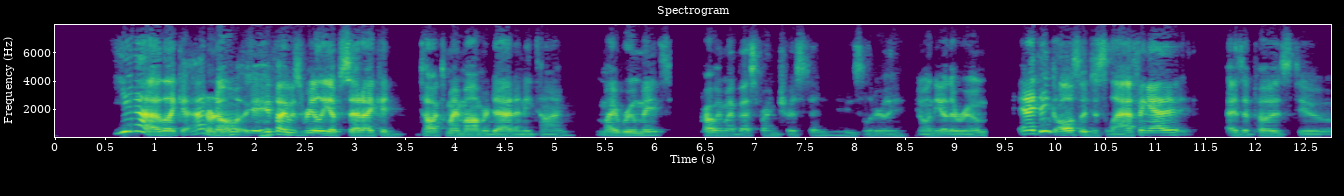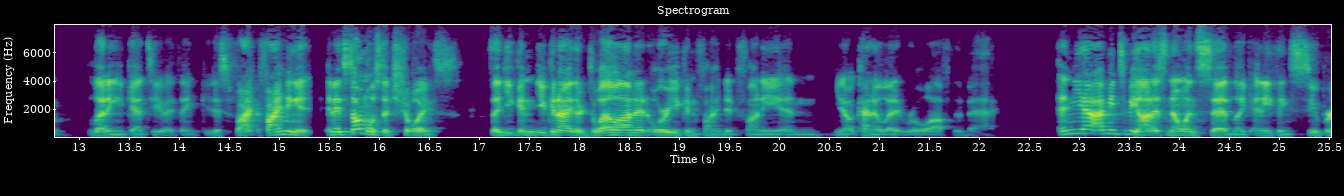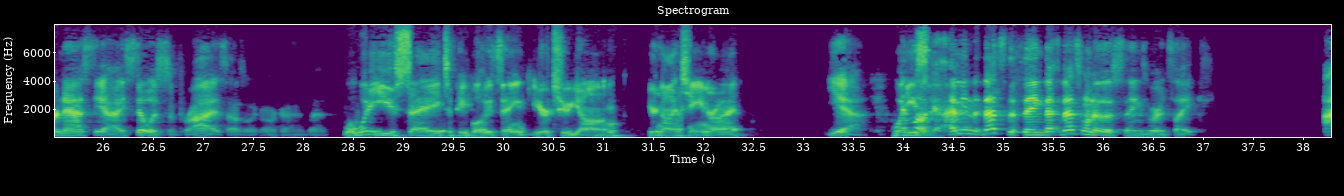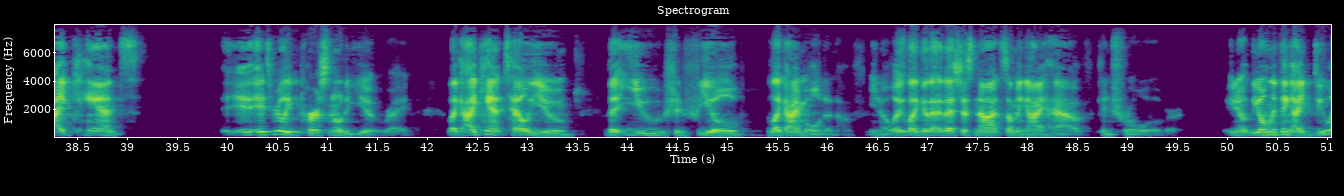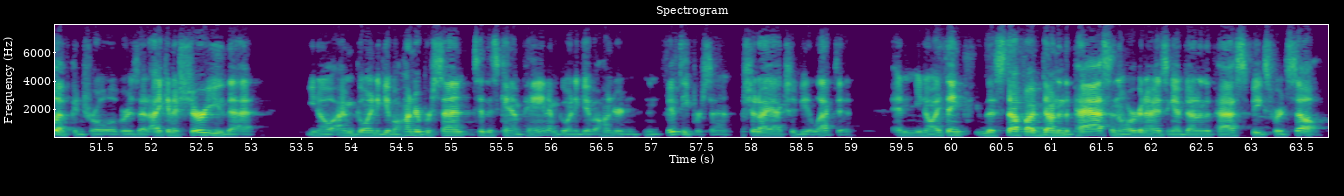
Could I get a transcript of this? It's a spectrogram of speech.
Yeah, like I don't know. If I was really upset, I could talk to my mom or dad anytime. My roommates, probably my best friend Tristan, who's literally you know, in the other room. And I think also just laughing at it as opposed to letting it get to you. I think just fi- finding it, and it's almost a choice. It's like you can you can either dwell on it or you can find it funny and you know kind of let it roll off the back and yeah, I mean, to be honest, no one said like anything super nasty. I still was surprised. I was like, okay, but. Well, what do you say to people who think you're too young? You're 19, right? Yeah. What do you look? Say? I mean, that's the thing. That that's one of those things where it's like, I can't. It, it's really personal to you, right? Like, I can't tell you that you should feel like I'm old enough. You know, like like that's just not something I have control over you know the only thing i do have control over is that i can assure you that you know i'm going to give 100% to this campaign i'm going to give 150% should i actually be elected. And you know i think the stuff i've done in the past and the organizing i've done in the past speaks for itself.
